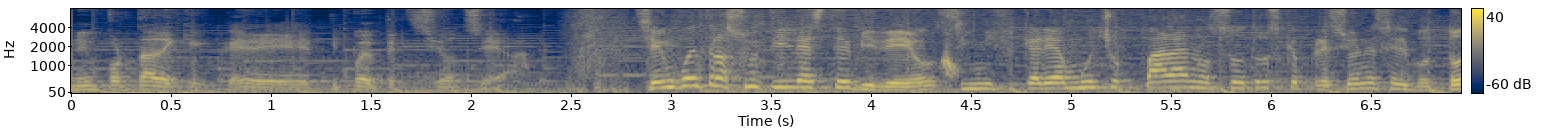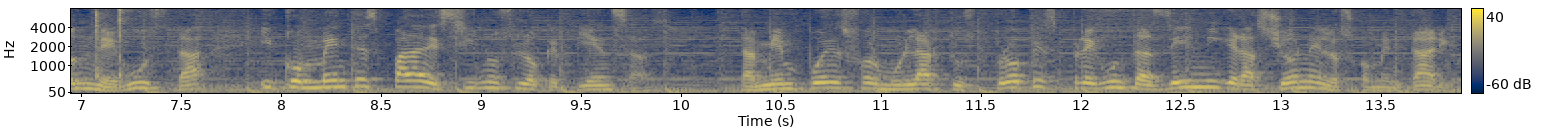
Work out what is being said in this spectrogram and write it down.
no importa de qué tipo de petición Si encuentras útil este video, significaría mucho para nosotros que presiones el botón me gusta y comentes para decirnos lo que piensas. También puedes formular tus propias preguntas de inmigración en los comentarios.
